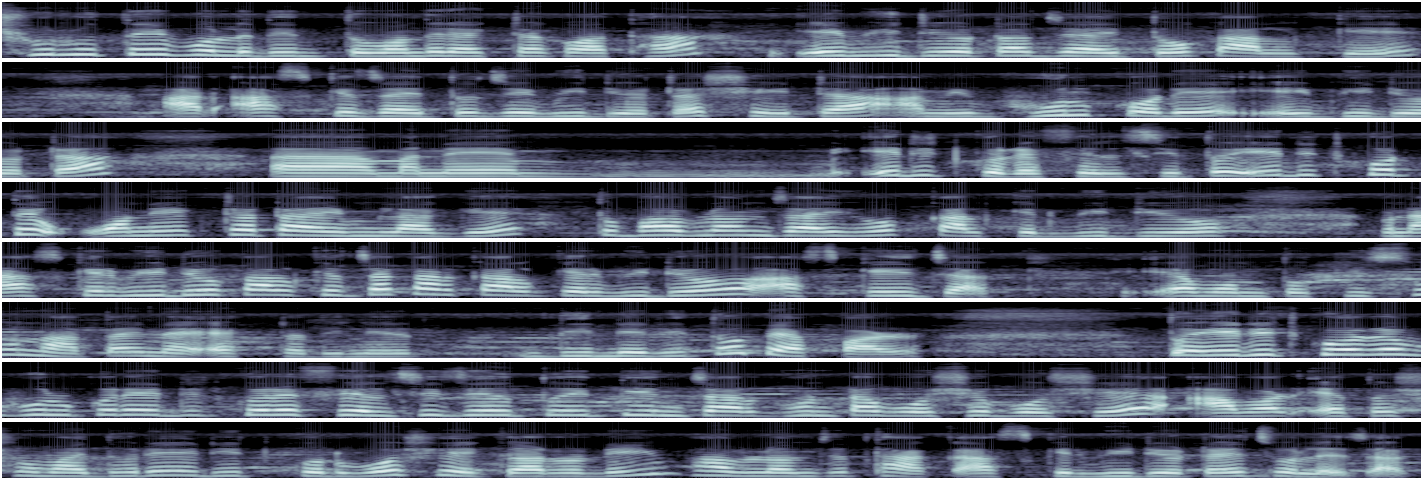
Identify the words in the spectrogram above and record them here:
শুরুতেই বলে দিন তোমাদের একটা কথা এই ভিডিওটা যাইতো কালকে, আর আজকে যাইতো যে ভিডিওটা, সেইটা আমি ভুল করে এই ভিডিওটা মানে এডিট করে ফেলছি। তো এডিট করতে অনেকটা টাইম লাগে। তো ভাবলাম যাই হোক, কালকের ভিডিও মানে আজকের ভিডিও কালকে যাক আর কালকের ভিডিও আজকেই যাক। এমন তো কিছু না, তাই না? একটা দিনের, দিনেরই তো ব্যাপার। তো এডিট করে, ভুল করে এডিট করে ফেলছি যেহেতু এই তিন চার ঘণ্টা বসে বসে আবার এত সময় ধরে এডিট করব, সেই কারণেই ভাবলাম যে থাক, আজকের ভিডিওটাই চলে যাক।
